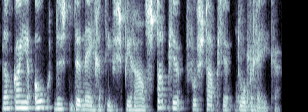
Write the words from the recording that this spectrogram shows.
dan kan je ook dus de negatieve spiraal stapje voor stapje doorbreken.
